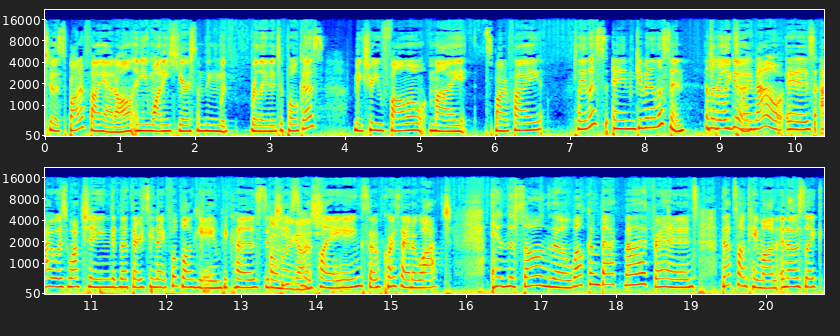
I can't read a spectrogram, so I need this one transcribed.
to Spotify at all and you want to hear something with related to polkas, make sure you follow my Spotify playlist and give it a listen. A It's little really good. time out is I was watching the Thursday night football game because the Oh Chiefs were playing, so of course I had to watch. And the song, though, "Welcome Back, My Friends," that song came on, and I was like,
